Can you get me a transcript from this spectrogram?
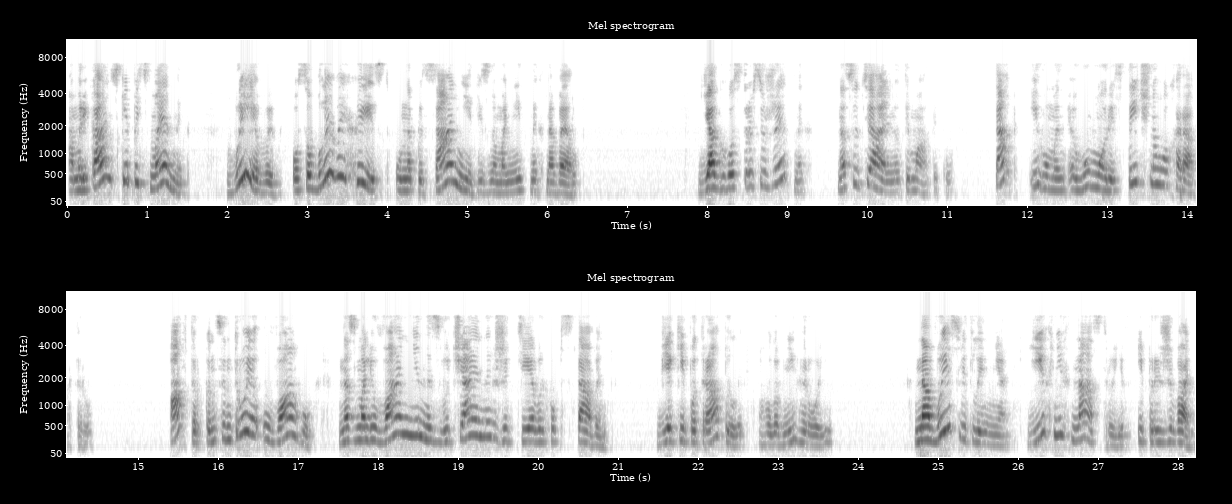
Американський письменник виявив особливий хист у написанні різноманітних новел, як гостросюжетних на соціальну тематику, так і гумористичного характеру. Автор концентрує увагу на змалюванні незвичайних життєвих обставин, в які потрапили головні герої, на висвітлення їхніх настроїв і переживань.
